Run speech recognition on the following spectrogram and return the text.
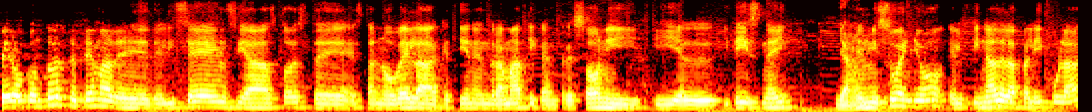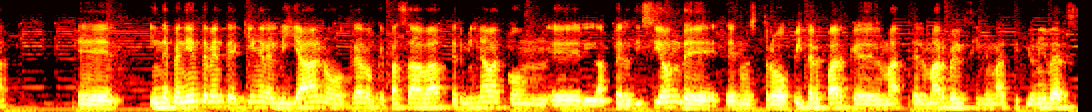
Pero con todo este tema de, de licencias, toda este, esta novela que tienen dramática entre Sony y, el, y Disney, Ya. en mi sueño, el final de la película, eh, independientemente de quién era el villano o era lo que pasaba, terminaba con eh, la perdición de, de nuestro Peter Parker del, del Marvel Cinematic Universe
